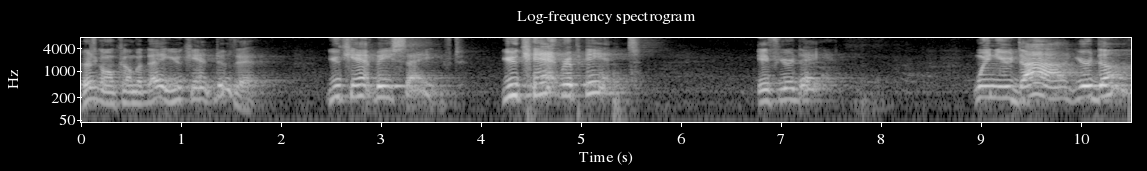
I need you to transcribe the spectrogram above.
There's going to come a day you can't do that. You can't be saved. You can't repent if you're dead. When you die, you're done.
